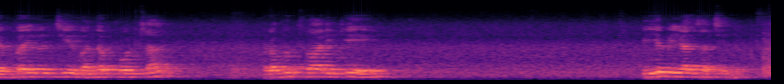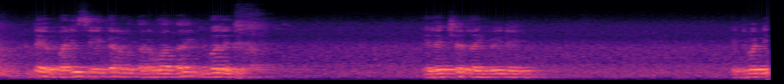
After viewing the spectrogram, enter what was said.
డెబ్బై నుంచి వంద కోట్ల ప్రభుత్వానికి బియ్యం ఇవ్వాల్సి వచ్చింది. అంటే వరి సేకరణ తర్వాత ఇవ్వలేదు. ఎలక్షన్లు అయిపోయినాయి. ఎటువంటి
